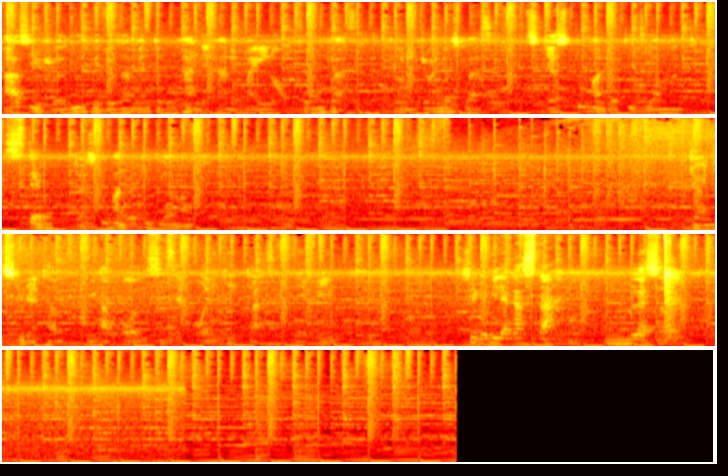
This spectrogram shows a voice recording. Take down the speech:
As usual, these videos are meant to go hand in hand with my long form classes. If you want to join those classes, it's just 200 TT a month. Still, just 200 TT a month. Student Hub. We have all the CSEC, all the K classes there for you. So you can be like a star. Bless up.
